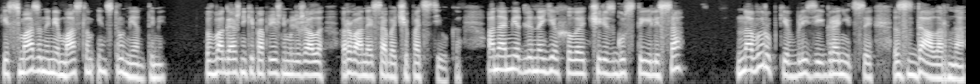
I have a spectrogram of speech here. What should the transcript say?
и смазанными маслом инструментами. В багажнике по-прежнему лежала рваная собачья подстилка. Она медленно ехала через густые леса. На вырубке вблизи границы с Даларна,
